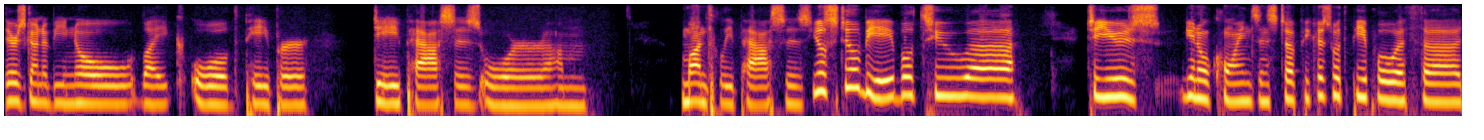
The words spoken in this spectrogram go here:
there's going to be no like old paper day passes or um, monthly passes. You'll still be able to uh, to use you know coins and stuff because with people with uh,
